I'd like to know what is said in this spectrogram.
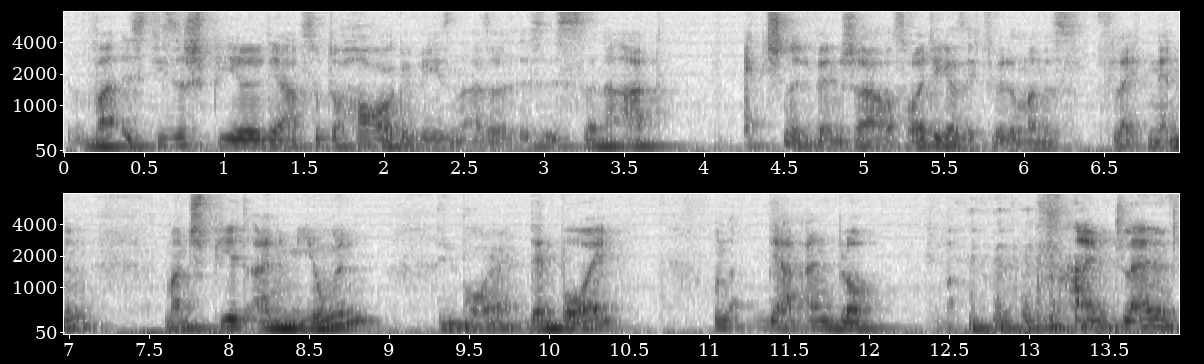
war, ist dieses Spiel der absolute Horror gewesen. Also es ist eine Art Action-Adventure aus heutiger Sicht, würde man es vielleicht nennen. Man spielt einem Jungen, Den Boy. den Boy, und der hat einen Blob, ein kleines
